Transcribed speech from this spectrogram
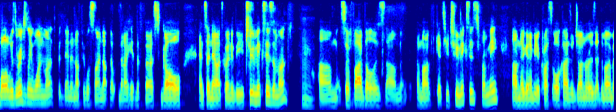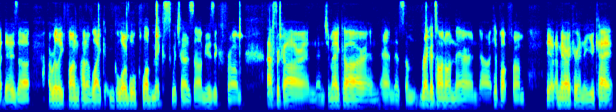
Well, it was originally one month, but then enough people signed up that, that I hit the first goal, and so now it's going to be two mixes a month. Um, so five dollars um, a month gets you two mixes from me. Um, they're going to be across all kinds of genres. At the moment, there's a, a really fun kind of like global club mix, which has uh, music from Africa and, and Jamaica, and, and there's some reggaeton on there and uh, hip hop from the America and the UK.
